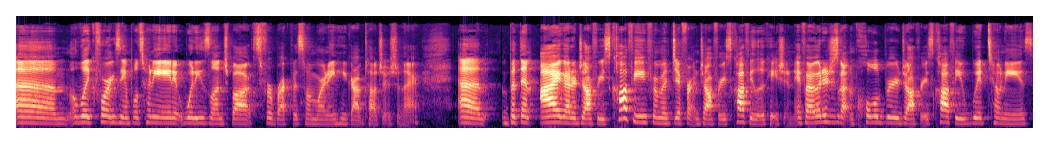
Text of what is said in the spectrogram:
um like for example Tony ate at Woody's lunchbox for breakfast one morning. He grabbed from there um, but then I got a Joffrey's coffee from a different Joffrey's coffee location. If I would have just gotten cold brew Joffrey's coffee with Tony's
